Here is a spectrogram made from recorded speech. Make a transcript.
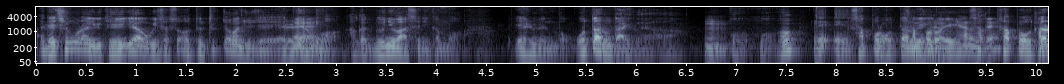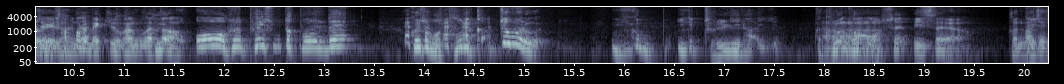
아, 내 친구랑 이렇게 얘기하고 있었어. 어떤 특정한 주제. 예를 들면 네. 뭐 아까 눈이 왔으니까 뭐 예를 들면 뭐 오타루다 이거야. 음. 뭐, 뭐 어? 네, 네. 삿포로 오타루 삿포로 얘기하는데 사, 삿포로 오타루 갑자기 삿포로 맥주 광고가 떠. 어, 그래서 페이스북 딱 보는데 그래서 뭐 둘이 깜짝 놀란 거야. 이거 뭐- 이게 들리나 이게 아, 그런 어, 경험 없어요? 있어요. 그건 맞아요. 있죠.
